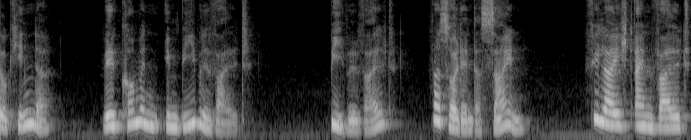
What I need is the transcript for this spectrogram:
Hallo Kinder, willkommen im Bibelwald. Bibelwald? Was soll denn das sein? Vielleicht ein Wald,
